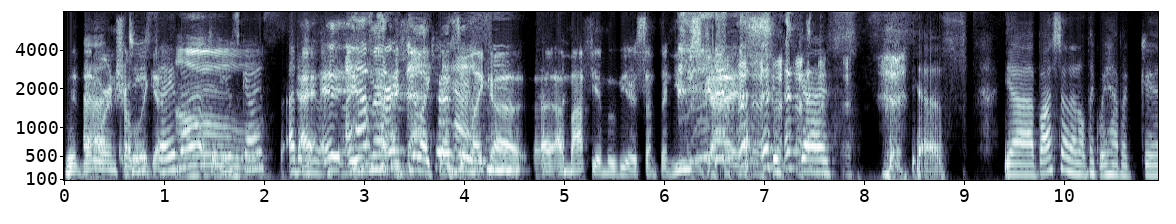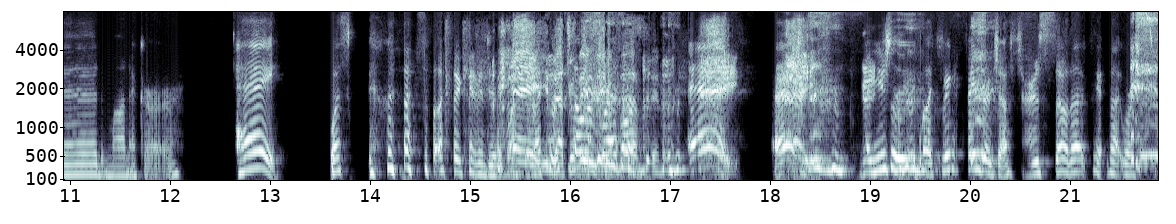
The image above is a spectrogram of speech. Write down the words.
Then then uh, we're in trouble do you again. say that? Do use Oh. guys? I don't I, know. I, I have isn't that- I feel that. like that's Yeah. like a, a, a mafia movie or something. Use guys. Use guys. Yes. Yeah, Boston. I don't think we have a good moniker. Hey, what's? so I can't even do the hey, accent. that's So what they say in aggressive. Boston. Hey, hey. I usually like finger gestures, so that that works.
